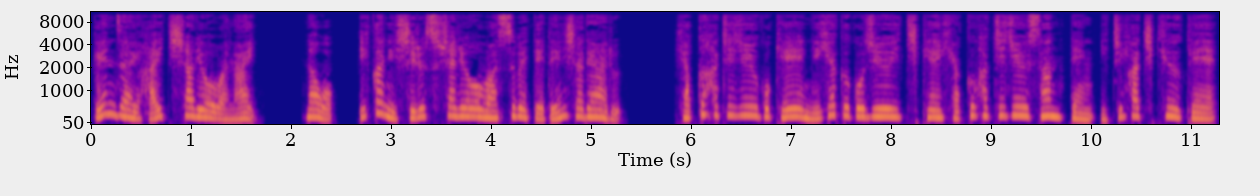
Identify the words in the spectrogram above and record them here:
現在配置車両はない。なお、以下に記す車両はすべて電車である。185系251系183.189系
